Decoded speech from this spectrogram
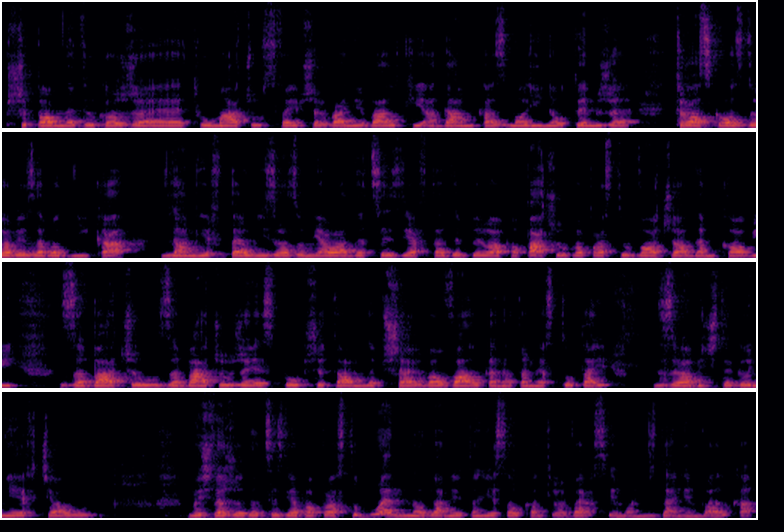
Przypomnę tylko, że tłumaczył swoje przerwanie walki Adamka z Moliną tym, że troską o zdrowie zawodnika dla mnie w pełni zrozumiała decyzja wtedy była. Popatrzył po prostu w oczy Adamkowi, zobaczył, zobaczył, że jest półprzytomny, przerwał walkę, natomiast tutaj zrobić tego nie chciał. Myślę, że decyzja po prostu błędna. Dla mnie to nie są kontrowersje. Moim zdaniem walka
